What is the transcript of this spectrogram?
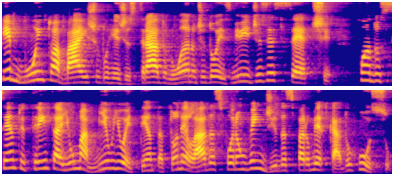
e muito abaixo do registrado no ano de 2017 quando 131.080 toneladas foram vendidas para o mercado russo.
